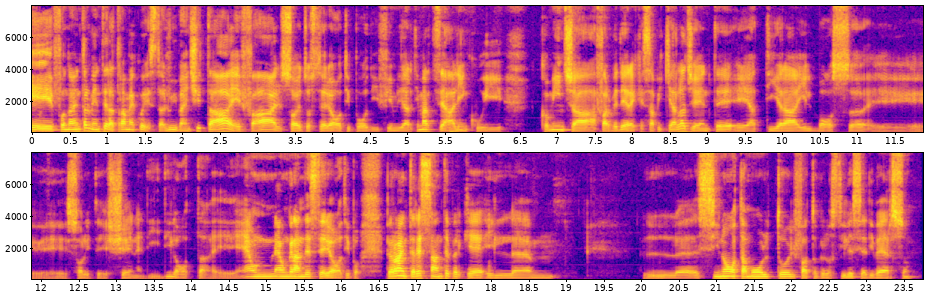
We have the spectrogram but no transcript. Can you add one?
e fondamentalmente la trama è questa lui va in città e fa il solito stereotipo di film di arti marziali in cui comincia a far vedere che sa picchiare la gente e attira il boss e, e solite scene di, di lotta è, un, è un grande stereotipo. Però è interessante perché il, il- si nota molto il fatto che lo stile sia diverso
